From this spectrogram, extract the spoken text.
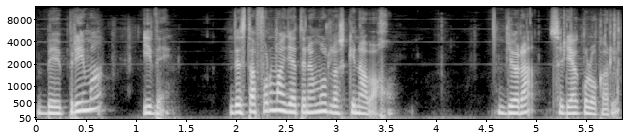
B' y D. De esta forma ya tenemos la esquina abajo. Y ahora sería colocarla.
